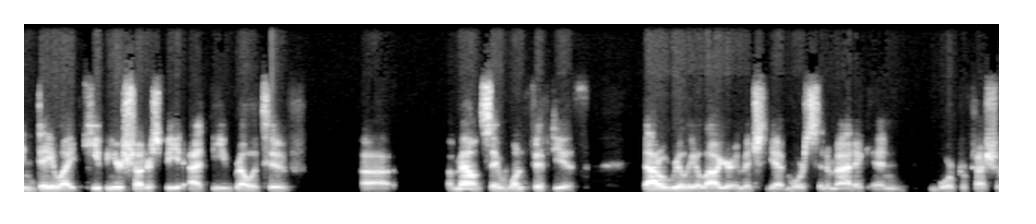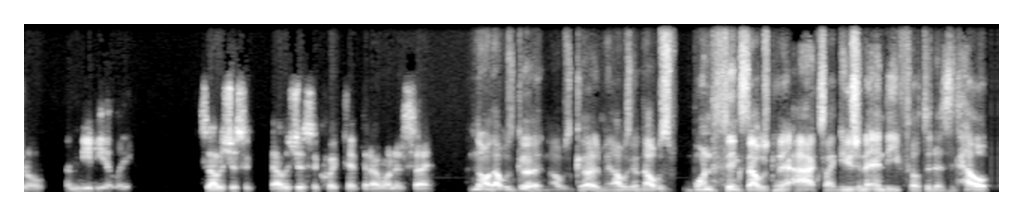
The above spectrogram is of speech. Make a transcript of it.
in daylight, keeping your shutter speed at the relative uh, amount, say 150th, that'll really allow your image to get more cinematic and more professional immediately. So that was just a, that was just a quick tip that I wanted to say. No, that was good. That was good, man. I was that was one of the things I was going to ask. Like using the ND filter, does it help?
